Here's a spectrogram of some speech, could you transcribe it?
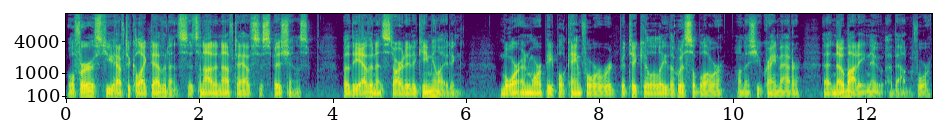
Well, first you have to collect evidence. It's not enough to have suspicions, but the evidence started accumulating more and more people came forward, particularly the whistleblower on this Ukraine matter that nobody knew about before.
